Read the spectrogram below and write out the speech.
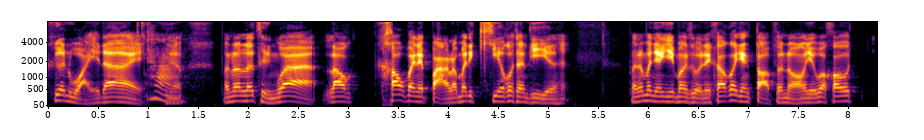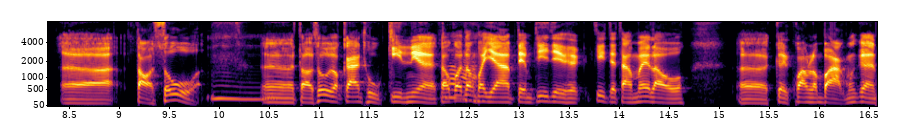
เคลื่อนไหวได้ค่ะนะครับเพราะฉะนั้นเราถึงว่าเราเข้าไปในปากเราไม่ได้เคี้ยวก็ทันทีนะฮะเพราะฉะนั้นมันยังมีบางส่วนที่เขาก็ยังตอบสนองอยู่ว่าเขาเอ่อต่อสู้อะเอ่อต่อสู้ต่อการถูกกินเนี่ยเขาก็ต้องพยายามเต็มที่ที่ที่จะทำให้เราเอ่อเกิดความลำบากเหมือนกัน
